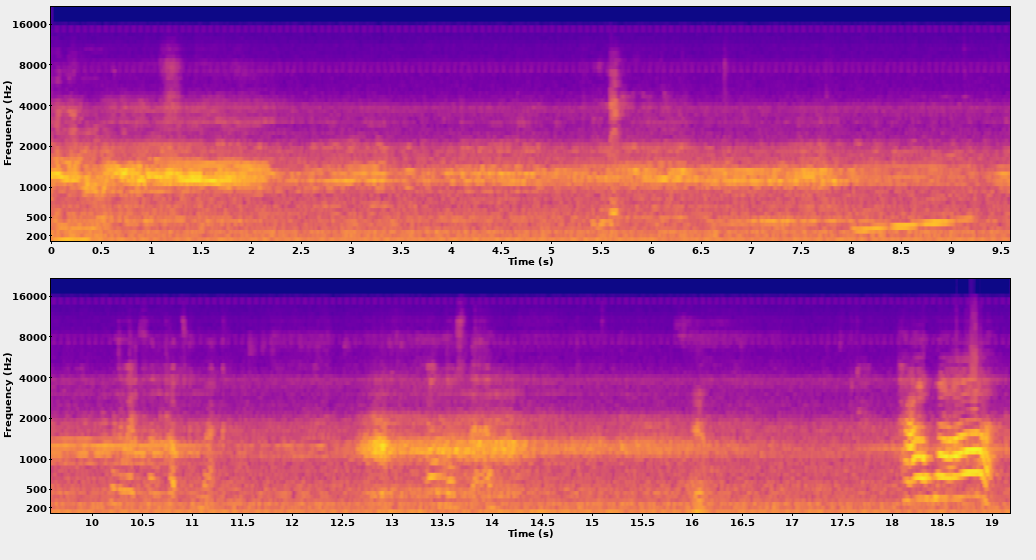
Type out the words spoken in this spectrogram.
And then run away. Meh. I'm gonna wait for the cops to come back. Almost there. Yep. Power!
